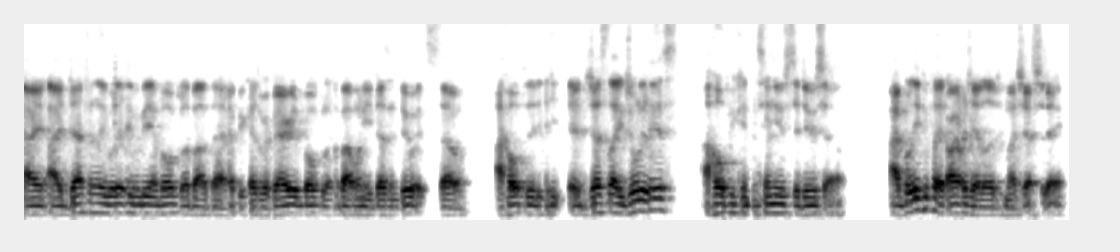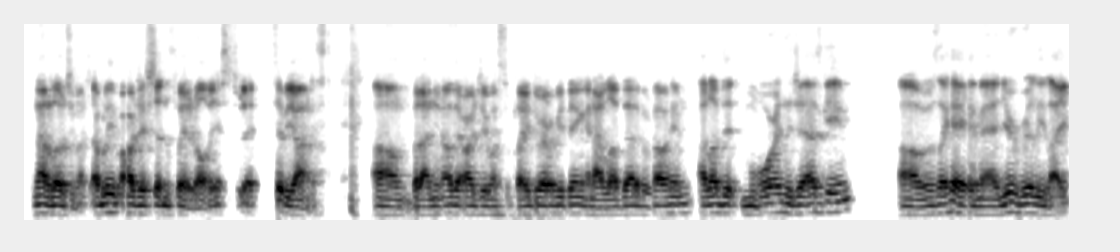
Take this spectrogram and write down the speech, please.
I, I definitely believe in being vocal about that because we're very vocal about when he doesn't do it. So I hope that he, just like Julius, I hope he continues to do so. I believe he played RJ a little too much yesterday. Not a little too much. I believe RJ shouldn't have played at all yesterday, to be honest. Um, but I know that RJ wants to play through everything, and I love that about him. I loved it more in the Jazz game. Um, it was like, hey man, you're really like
